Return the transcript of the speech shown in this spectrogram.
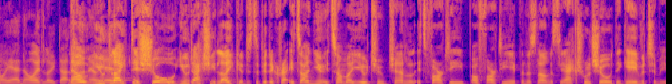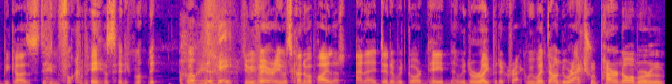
Oh yeah, no, I'd like that. Now well you'd yeah. like this show. You'd actually like it. It's a bit of crap. It's on you. It's on my YouTube channel. It's forty about forty eight minutes long. It's the actual show. They gave it to me because they didn't fucking pay us any money. Oh, okay. to be fair, it was kind of a pilot, and I did it with Gordon Hayden, and we had a right bit of crack. We went down to our actual paranormal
